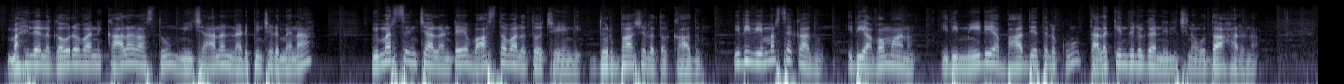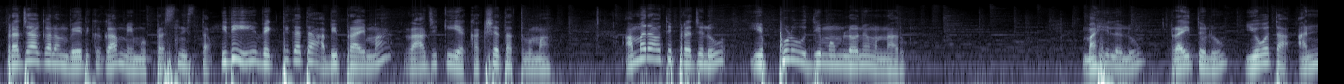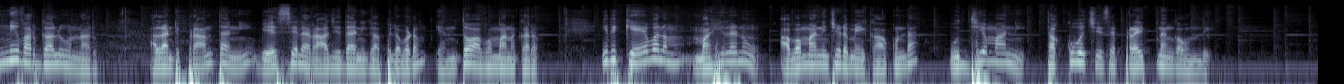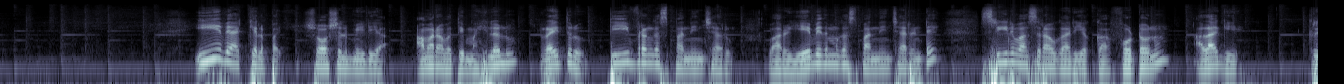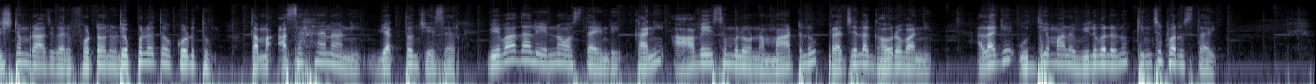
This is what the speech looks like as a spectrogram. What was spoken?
మహిళల గౌరవాన్ని కాలరాస్తూ మీ ఛానల్ నడిపించడమేనా? విమర్శించాలంటే వాస్తవాలతో చేయండి దుర్భాషలతో కాదు. ఇది విమర్శ కాదు ఇది అవమానం. ఇది మీడియా బాధ్యతలకు తలకిందులుగా నిలిచిన ఉదాహరణ. ప్రజాగలం వేదికగా మేము ప్రశ్నిస్తాం. ఇది వ్యక్తిగత అభిప్రాయమా రాజకీయ కక్షతత్వమా? అమరావతి ప్రజలు ఎప్పుడు ఉద్యమంలోనే ఉన్నారు. మహిళలు రైతులు యువత అన్ని వర్గాలు ఉన్నారు. అలాంటి ప్రాంతాన్ని వేశ్యల రాజధానిగా పిలవడం ఎంతో అవమానకరం. ఇది కేవలం మహిళను అవమానించడమే కాకుండా ఉద్యమాన్ని తక్కువ చేసే ప్రయత్నంగా ఉంది. ఈ వ్యాఖ్యలపై సోషల్ మీడియా అమరావతి మహిళలు రైతులు తీవ్రంగా స్పందించారు. వారు ఏ విధముగా స్పందించారంటే శ్రీనివాసరావు గారి యొక్క ఫోటోను అలాగే కృష్ణంరాజు గారి ఫోటోలు చెప్పులతో కొడుతూ తమ అసహనాన్ని వ్యక్తం చేశారు. వివాదాలు ఎన్నో వస్తాయండి కానీ ఆవేశంలో ఉన్న మాటలు ప్రజల గౌరవాన్ని అలాగే ఉద్యమాల విలువలను కించపరుస్తాయి.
